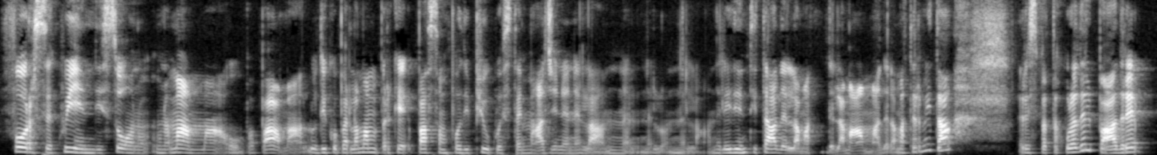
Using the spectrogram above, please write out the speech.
Forse quindi sono una mamma o un papà ma lo dico per la mamma perché passa un po' di più questa immagine nella, nel, nella, nell'identità della, della mamma della maternità rispetto a quella del padre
